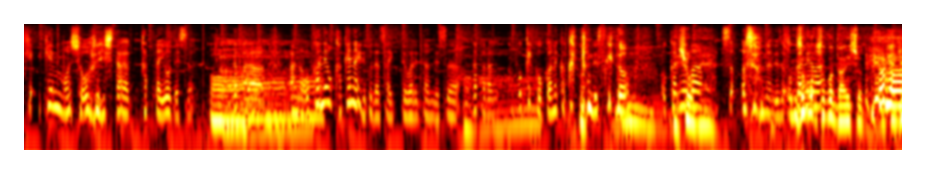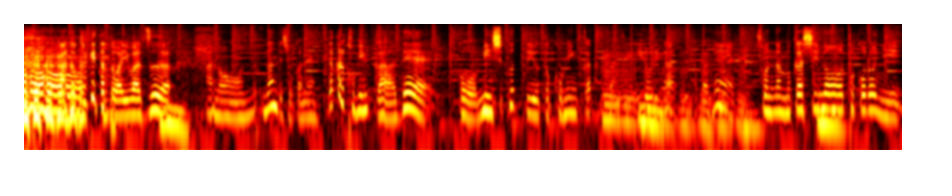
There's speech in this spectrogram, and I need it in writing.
け県も奨励したかったようです。だからあのお金をかけないでくださいって言われたんです。あ。だからここ結構お金かかったんですけど、うん。お金は、でしょうね。そ そうなんです。おそ金はこそこ内緒で。あのかけたとは言わず、うん。あのなんでしょうかね。だから古民家でこう民宿っていうと古民家って感うん。じいろりがあってとかねうんうんうんうんそんな昔のところに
